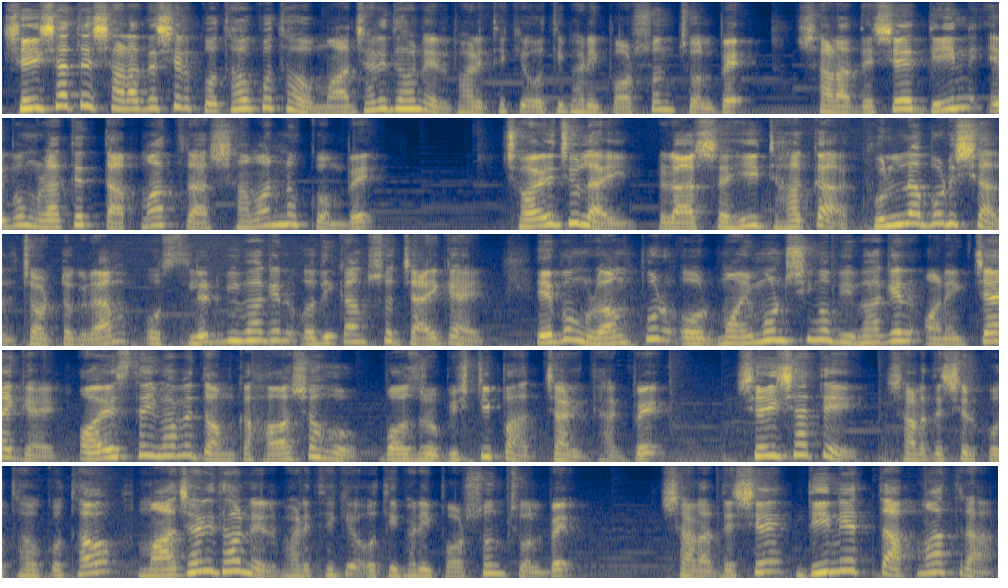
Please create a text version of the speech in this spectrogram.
সেই সাথে সারা দেশের কোথাও কোথাও মাঝারি ধরনের ভারী থেকে অতি ভারী বর্ষণ চলবে। সারা দেশে দিন এবং রাতের তাপমাত্রা সামান্য কমবে। ছয় জুলাই, রাজশাহী, ঢাকা, খুলনা, বরিশাল, চট্টগ্রাম ও সিলেট বিভাগের অধিকাংশ জায়গায় এবং রংপুর ও ময়মনসিংহ বিভাগের অনেক জায়গায় অস্থায়ীভাবে দমকা হাওয়া সহ বজ্র বৃষ্টিপাত জারি থাকবে। সেই সাথে সারা দেশের কোথাও কোথাও মাঝারি ধরনের ভারী থেকে অতি ভারী বর্ষণ চলবে। সারা দেশে দিনের তাপমাত্রা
